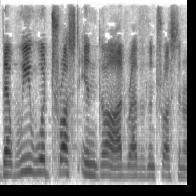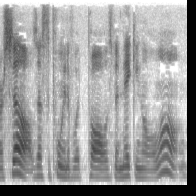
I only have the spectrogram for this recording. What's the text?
That we would trust in God rather than trust in ourselves. That's the point of what Paul has been making all along.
